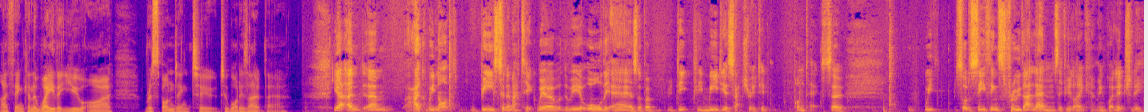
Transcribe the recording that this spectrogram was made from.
I think, and the way that you are responding to to what is out there. Yeah, and um, how could we not be cinematic? We are we are all the heirs of a deeply media saturated context, so we sort of see things through that lens, if you like. I mean, quite literally.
